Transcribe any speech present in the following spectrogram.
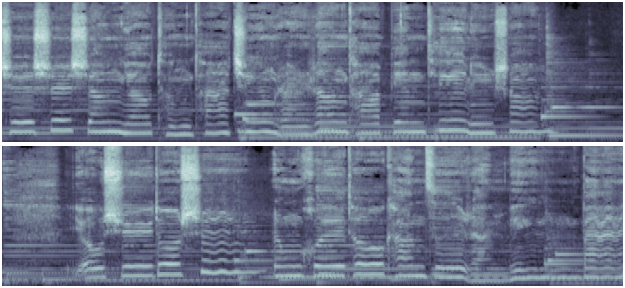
只是想要疼他，竟然让他遍体鳞伤。有许多事，人回头看自然明白。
